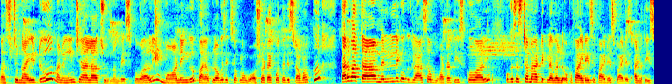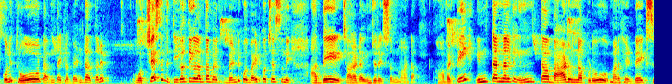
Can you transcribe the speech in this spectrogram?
ఫస్ట్ నైట్ మనం ఏం చేయాలా? చూర్ణం వేసుకోవాలి. Morning five o'clock six o'clock wash out అయిపోతుంది స్టమక్. తర్వాత మెల్లిగా ఒక గ్లాస్ ఆఫ్ వాటర్ తీసుకోవాలి. ఒక సిస్టమాటిక్ లెవెల్లో ఒక five days five days five days అట్లా తీసుకొని థ్రోట్ అంతా ఇట్లా బెండ్ అవుతానే వచ్చేస్తుంది. తీగలు తీగలు అంతా బయటకు బయటకు వచ్చేస్తుంది. అదే చాలా డేంజరస్ అనమాట కాబట్టి ఇంటర్నల్గా ఇంత బ్యాడ్ ఉన్నప్పుడు మన హెడేక్స్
